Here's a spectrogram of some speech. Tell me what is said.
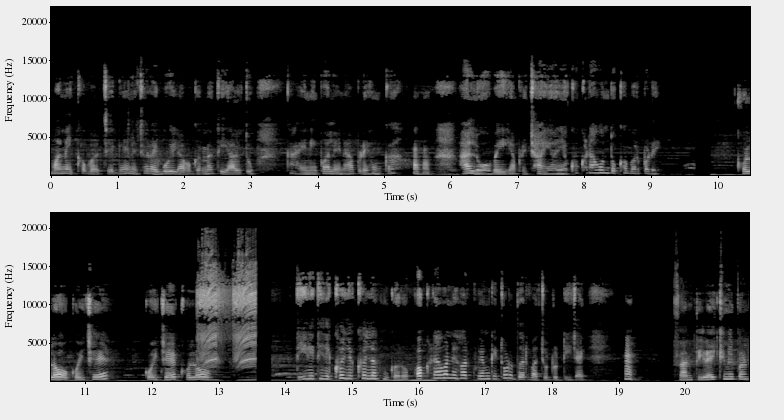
મને ખબર છે કે એને જરાય બોલ્યા વગર નથી હાલતું. કાંઈ નહીં, ભલે ને આપણે હું કા. હાલો, હવે આપણે છાય અહીંયા ખોખડાવો ને તો ખબર પડે. ખોલો, કોઈ છે? કોઈ છે? ખોલો. ધીરે ધીરે ખોલે ખોલે શું કરો. પકડાવો ને હરખું એમ કે થોડો દરવાજો તૂટી જાય. શાંતિ રાખીને પણ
